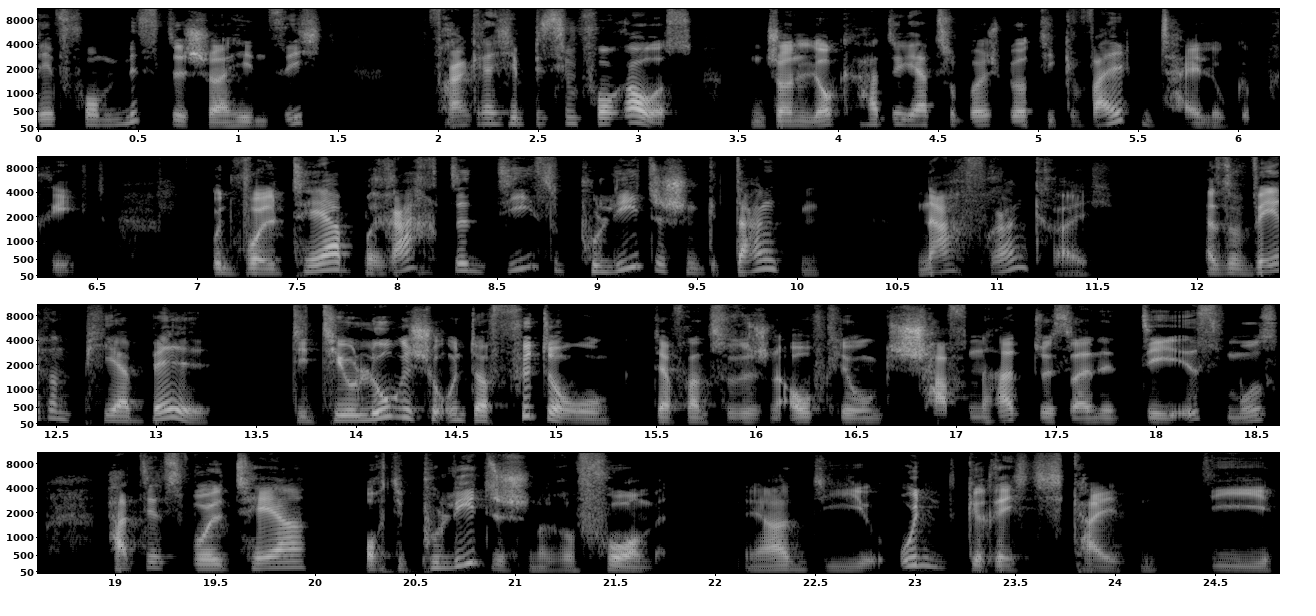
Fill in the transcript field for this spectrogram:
reformistischer Hinsicht Frankreich ein bisschen voraus. Und John Locke hatte ja zum Beispiel auch die Gewaltenteilung geprägt. Und Voltaire brachte diese politischen Gedanken nach Frankreich. Also während Pierre Bell die theologische Unterfütterung der französischen Aufklärung geschaffen hat durch seinen Deismus, hat jetzt Voltaire auch die politischen Reformen, ja, die Ungerechtigkeiten, die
